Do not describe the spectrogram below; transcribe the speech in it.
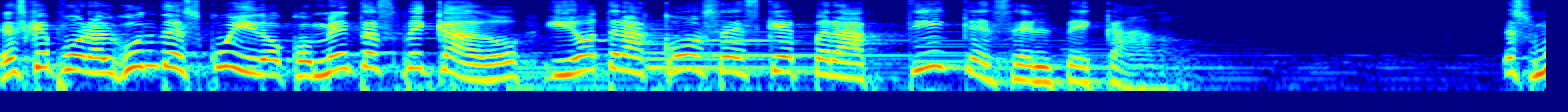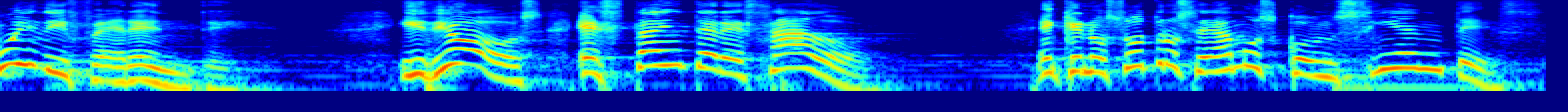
es que por algún descuido cometas pecado y otra cosa es que practiques el pecado. Es muy diferente. Y Dios está interesado en que nosotros seamos conscientes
